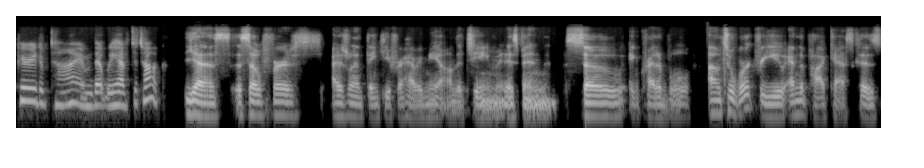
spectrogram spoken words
period of time that we have to talk. Yes. So, first, I just want to thank you for having me on the team. It has been so incredible um, to work for you and the podcast because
